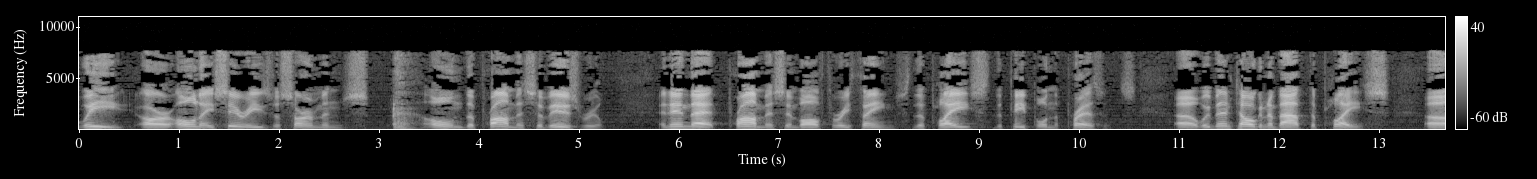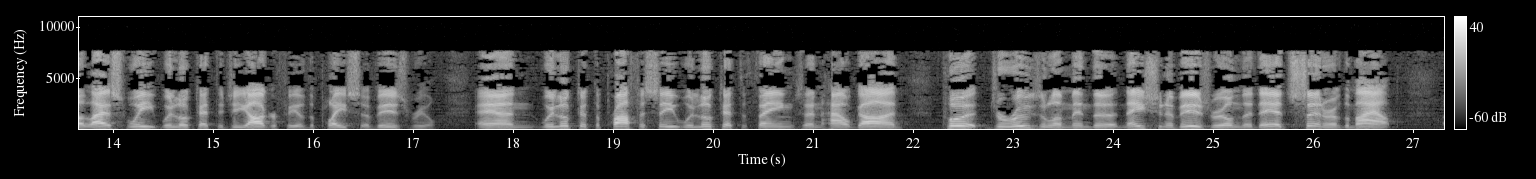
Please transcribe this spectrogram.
we are on a series of sermons on the promise of Israel. And in that promise involved three things the place, the people, and the presence. Uh, we've been talking about the place. Uh, last week we looked at the geography of the place of Israel. And we looked at the prophecy, we looked at the things and how God put Jerusalem in the nation of Israel in the dead center of the map.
